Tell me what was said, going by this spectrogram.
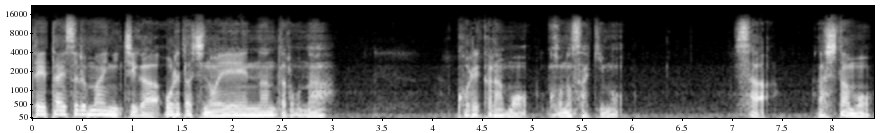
停滞する毎日が俺たちの永遠なんだろうな。これからも、この先も。さあ、明日も、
